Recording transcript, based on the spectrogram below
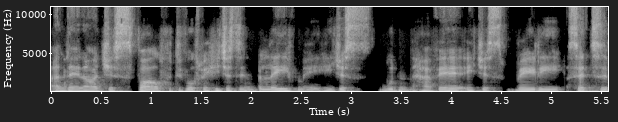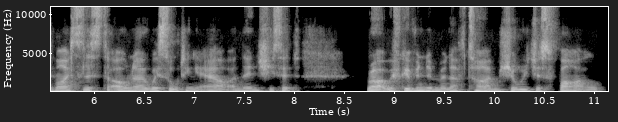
And then I just filed for divorce, but he just didn't believe me. He just wouldn't have it. He just really said to my solicitor, Oh no, we're sorting it out. And then she said, Right, we've given him enough time. Shall we just file?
